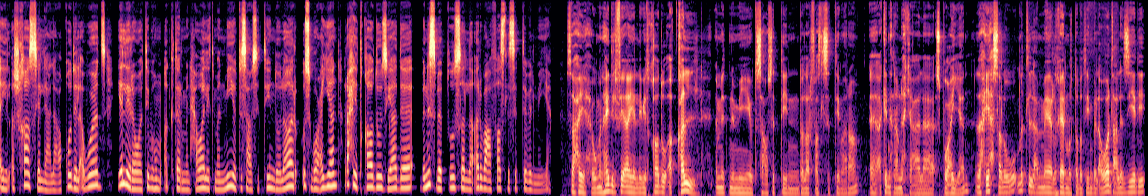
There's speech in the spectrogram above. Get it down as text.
أي الأشخاص يلي على عقود ال awards يلي رواتبهم أكثر من حوالي 869 دولار أسبوعيا رح يتقاضوا زيادة بنسبة بتوصل ل 4.6% صحيح ومن هيدي الفئة يلي بيتقاضوا أقل من 869 دولار فاصل 6 مرام. آه، أكيد نحن عم نحكي على اسبوعيا. رح يحصلوا مثل العمال الغير مرتبطين بالأورد على زيادة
